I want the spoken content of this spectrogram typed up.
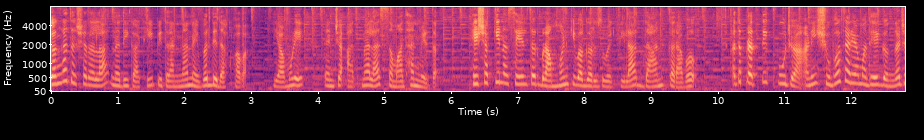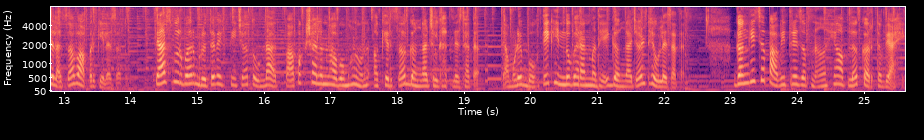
गंगा दशराला नदीकाठी पितरांना नैवेद्य दाखवावा. यामुळे त्यांच्या आत्म्याला समाधान मिळतं. हे शक्य नसेल तर ब्राह्मण किंवा गरजू व्यक्तीला दान करावं. आता प्रत्येक पूजा आणि शुभ कार्यामध्ये गंगाजलाचा वापर केला जातो. त्याचबरोबर मृत व्यक्तीच्या तोंडात पापक्षालन व्हावं म्हणून अखेरचं गंगाजल घातलं जातं. त्यामुळे बहुतेक हिंदू घरांमध्ये गंगाजल ठेवलं जातं. गंगेचं पावित्र्य जपणं हे आपलं कर्तव्य आहे.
